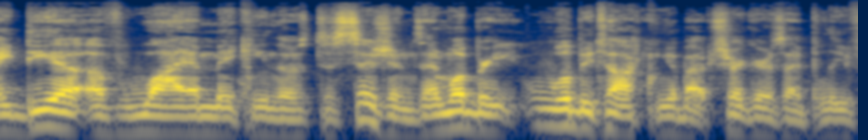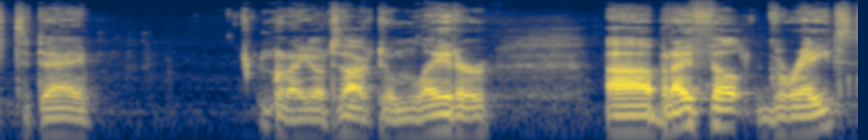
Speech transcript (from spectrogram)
idea of why I'm making those decisions. And we'll be we'll be talking about triggers, I believe, today when I go talk to him later. Uh, but I felt great,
